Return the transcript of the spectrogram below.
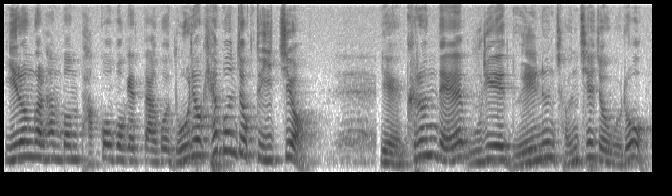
이런 걸 한번 바꿔보겠다고 노력해 본 적도 있죠? 예, 그런데 우리의 뇌는 전체적으로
